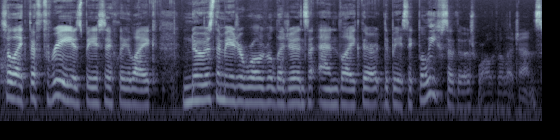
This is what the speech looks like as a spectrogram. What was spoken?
So like the three is basically like knows the major world religions and like their the basic beliefs of those world religions.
